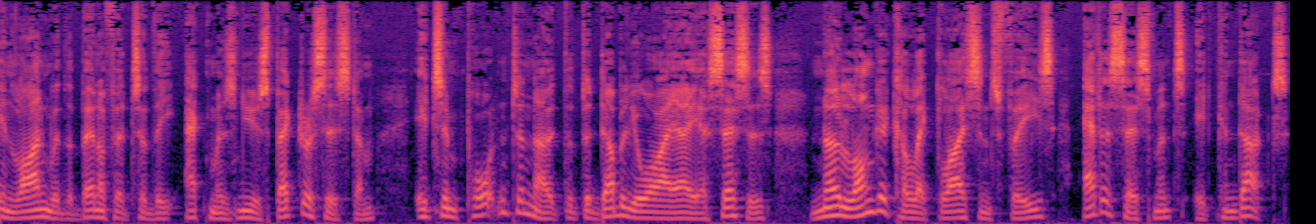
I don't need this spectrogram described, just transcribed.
In line with the benefits of the ACMA's new Spectra system, it's important to note that the WIA assessors no longer collect licence fees at assessments it conducts.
